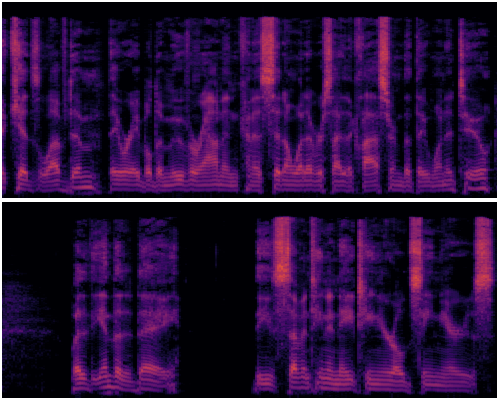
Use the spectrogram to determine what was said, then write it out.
the kids loved him. They were able to move around and kind of sit on whatever side of the classroom that they wanted to. But at the end of the day, these 17 and 18 year old seniors,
